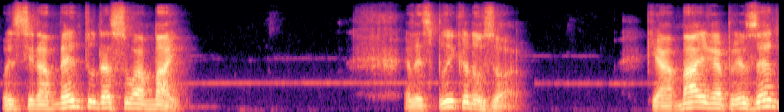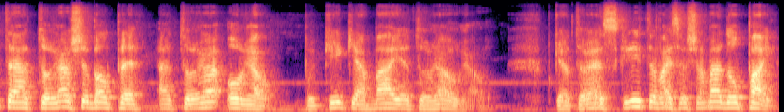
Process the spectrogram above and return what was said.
o ensinamento da sua mãe. Ele explica no Zohar que a mãe representa a Torá Shebalpé, a Torá oral. Por que, que a mãe é a Torá oral? Porque a Torá escrita vai ser chamada o pai.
